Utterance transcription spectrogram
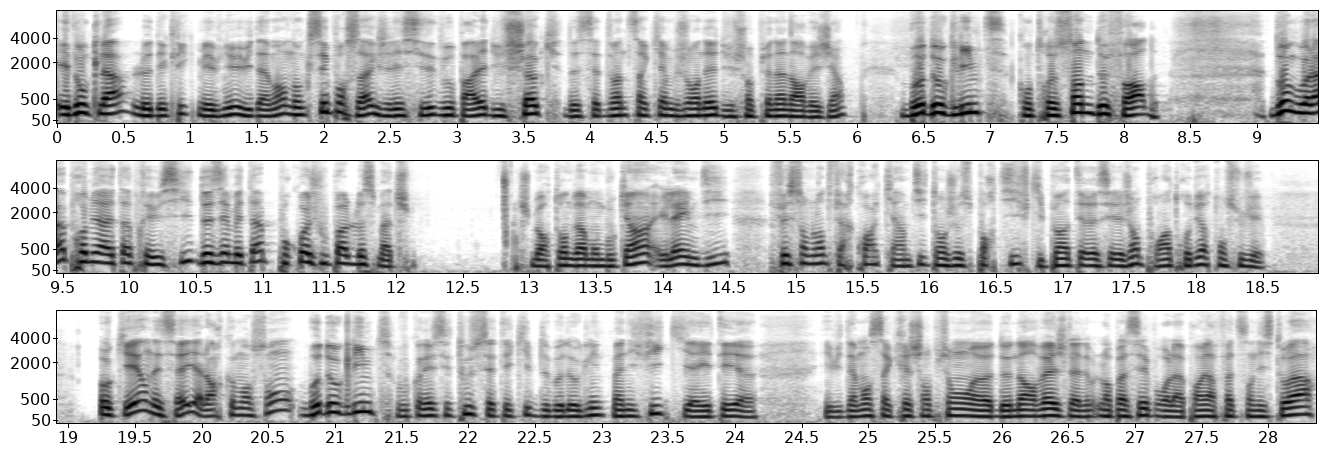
Et donc là le déclic m'est venu évidemment. Donc c'est pour ça que j'ai décidé de vous parler du choc de cette 25e journée du championnat norvégien. Bodo Glimt contre Sand de Ford donc voilà première étape réussie deuxième étape pourquoi je vous parle de ce match? Je me retourne vers mon bouquin et là il me dit fais semblant de faire croire qu'il y a un petit enjeu sportif qui peut intéresser les gens pour introduire ton sujet. Ok, on essaye. Alors commençons. Bodo Glimt, vous connaissez tous cette équipe de Bodo Glimt magnifique qui a été euh, évidemment sacré champion euh, de Norvège l'an passé pour la première fois de son histoire,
